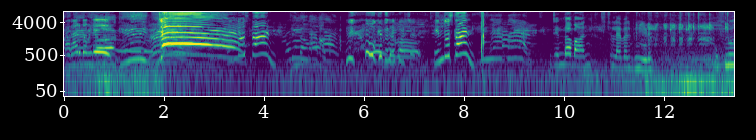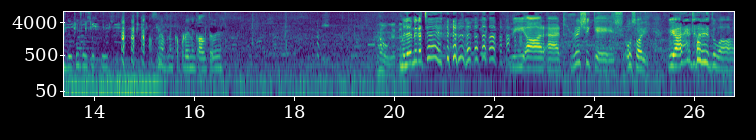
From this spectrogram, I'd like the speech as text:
हर हर गंगे जय वो कितना खुश है हिंदुस्तान जिंदाबाद। लेवल भीड़। फ्लू देखो कैसे अपने अपने कपड़े निकालते हुए। मिले नहीं कच्चे? We are at Rishikesh oh sorry we are at Haridwar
